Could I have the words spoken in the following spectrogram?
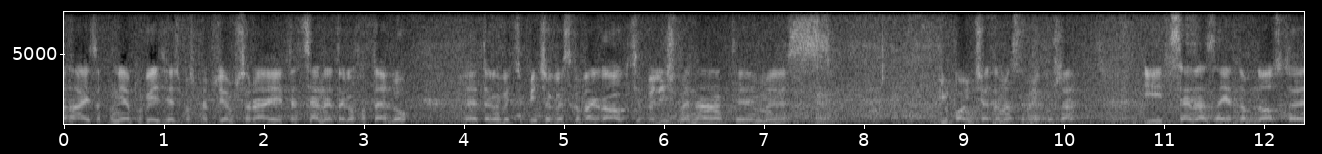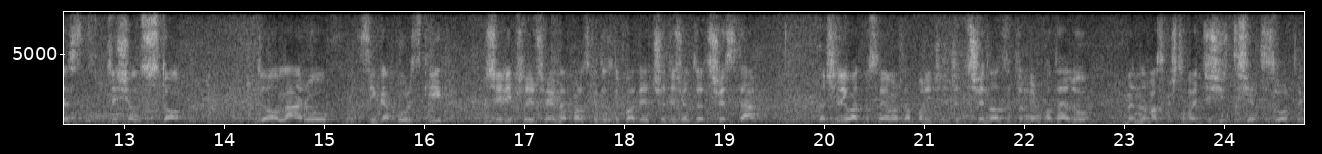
Aha, i zapomniałem powiedzieć, bo sprawdziłem wczoraj te ceny tego hotelu, tego wiecie, pięciogwiazdkowego, gdzie byliśmy na tym e, viewpoincie, tam na samej górze. I cena za jedną noc to jest 1100 dolarów singapurskich, czyli przeliczeniu na Polskę to jest dokładnie 3300. No czyli łatwo sobie można policzyć, że 3 noce w tym hotelu będą Was kosztować 10 tysięcy złotych.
